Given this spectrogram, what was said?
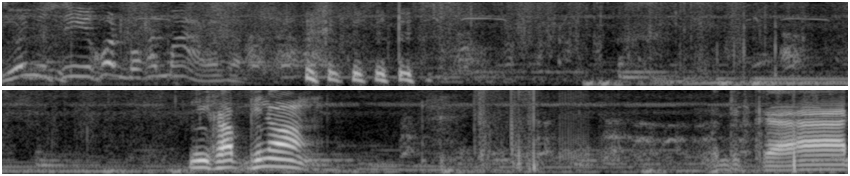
เหลืออยู่สี่คนบ่คันมากว่าซั่นนี่ครับพี่น้องบรรยากาศ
